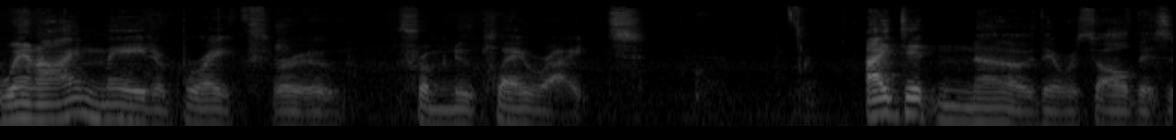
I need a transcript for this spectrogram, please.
when I made a breakthrough from New Playwrights, I didn't know there was all this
